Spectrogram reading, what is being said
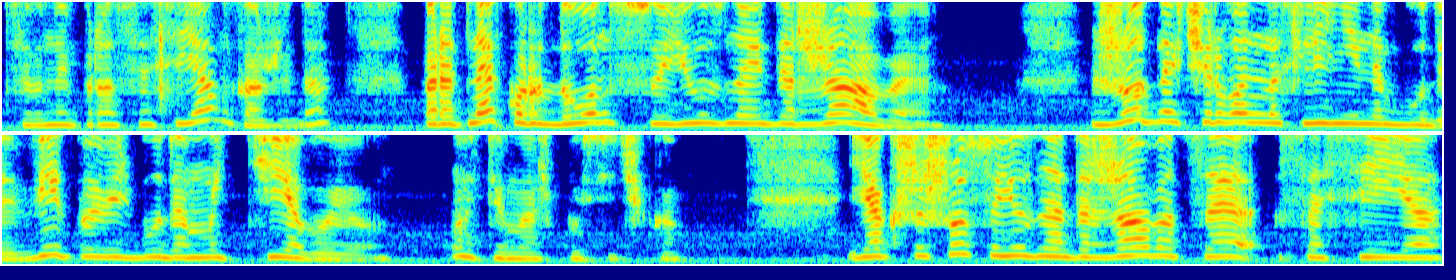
це вони про росіян кажуть, да? перетне кордон союзної держави. Жодних червоних ліній не буде. Відповідь буде миттєвою. Ой, ти маєш пусічка. Якщо що, союзна держава це Сосія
